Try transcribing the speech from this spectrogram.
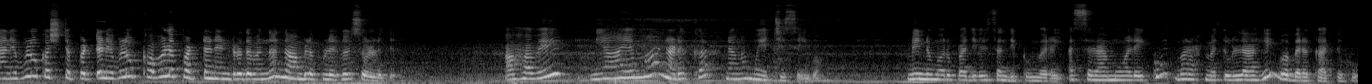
நான் எவ்வளோ கஷ்டப்பட்டேன் எவ்வளோ கவலைப்பட்டேன் என்றதை வந்து அந்த ஆம்பளை பிள்ளைகள் சொல்லுது. ஆகவே நியாயமாக நடக்க நாங்கள் முயற்சி செய்வோம். மீண்டும் ஒரு பதிவில் சந்திக்கும் வரை அஸ்லாம் வலைக்கும் வரமத்துல்லாஹி வபரகாத்துஹூ.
